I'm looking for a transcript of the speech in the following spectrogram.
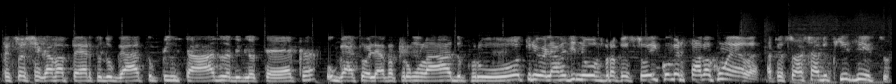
A pessoa chegava perto do gato pintado da biblioteca, o gato olhava para um lado, para o outro e olhava de novo para a pessoa e conversava com ela. A pessoa achava esquisito.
